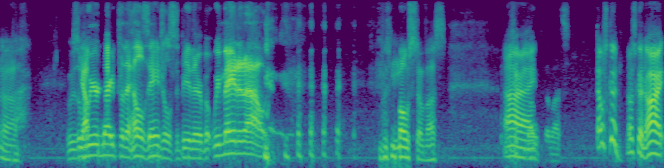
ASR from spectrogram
Uh, It was a Yep. weird night for the Hell's Angels to be there, but we made it out. most of us. All right, Most of us. that was good. That was good. All right,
